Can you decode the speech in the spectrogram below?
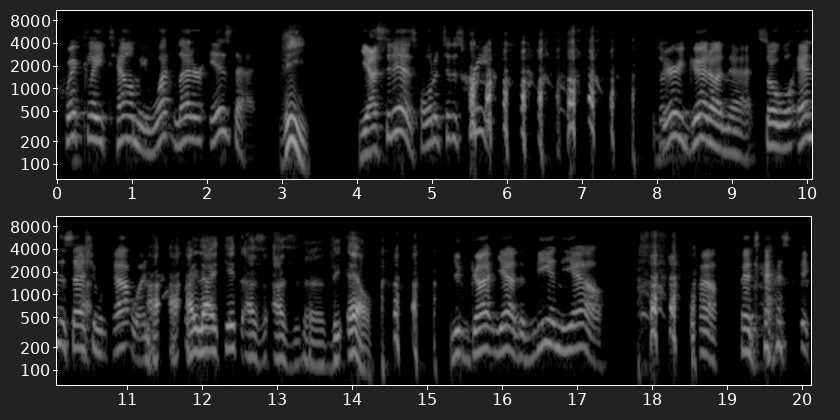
Quickly tell me what letter is that? V. Yes, it is. Hold it to the screen. Very good on that. So we'll end the session with that one. I, I, I like it as as uh, the L. You've got yeah the V and the L. wow, fantastic.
